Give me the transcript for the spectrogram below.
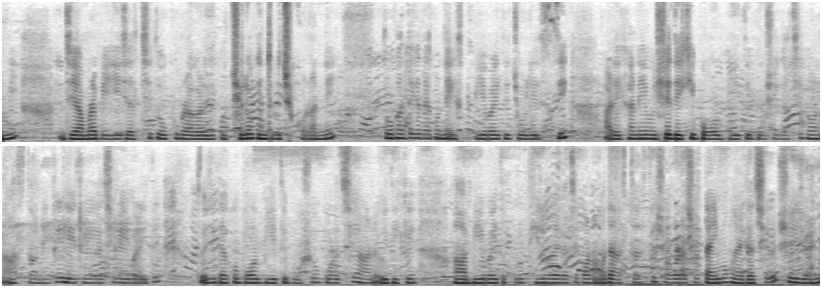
আমি যে আমরা বেরিয়ে যাচ্ছি, তো খুব রাগারাগি করছিল, কিন্তু কিছু করার নেই। তো ওখান থেকে দেখো নেক্সট বিয়ে বাড়িতে চলে এসেছি। আর এখানে এসে দেখি বর বিয়েতে বসে গেছে, কারণ আসতে অনেকটাই লেট হয়ে গেছিল এই বাড়িতে। তো এই যে দেখো বর বিয়েতে বসেও পড়েছে, আর ওইদিকে বিয়ে বাড়িতে পুরো ভিড় হয়ে গেছে, কারণ আমাদের আস্তে আস্তে সবার আসার টাইমও হয়ে গেছিল সেই জন্য।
